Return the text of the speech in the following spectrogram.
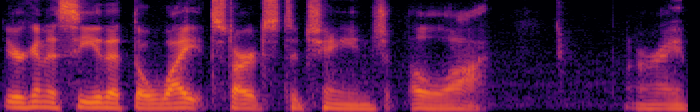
you're going to see that the white starts to change a lot. All right.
